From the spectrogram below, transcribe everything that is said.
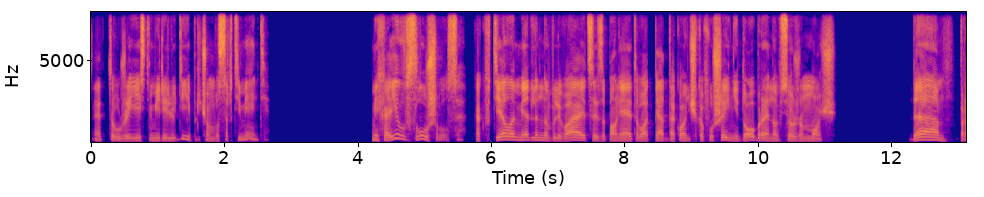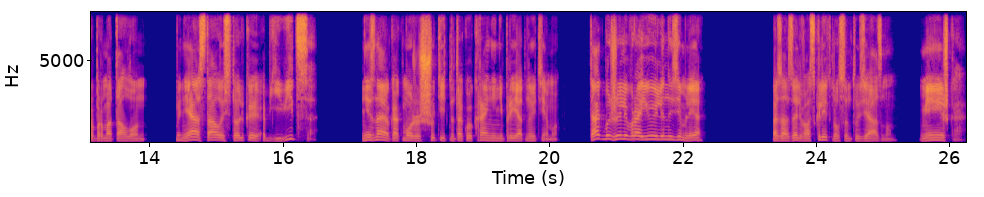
это уже есть в мире людей, причем в ассортименте. Михаил вслушивался, как в тело медленно вливается и заполняет его от пят до кончиков ушей недобрая, но все же мощь. «Да», — пробормотал он, мне осталось только объявиться. Не знаю, как можешь шутить на такую крайне неприятную тему. Так бы жили в раю или на земле». Азазель воскликнул с энтузиазмом. «Мишка,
